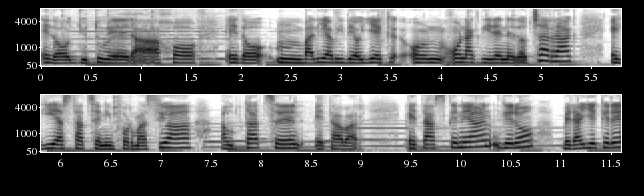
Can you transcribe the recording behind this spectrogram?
edo YouTubera jo, edo mm, baliabide horiek on, onak diren edo txarrak, egiaztatzen informazioa, hautatzen, eta bar. Eta azkenean, gero, beraiek ere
